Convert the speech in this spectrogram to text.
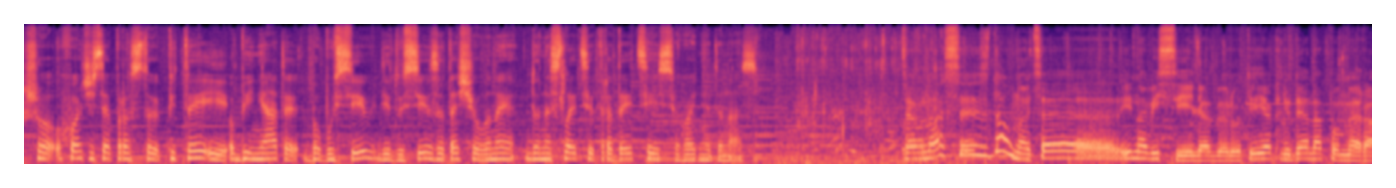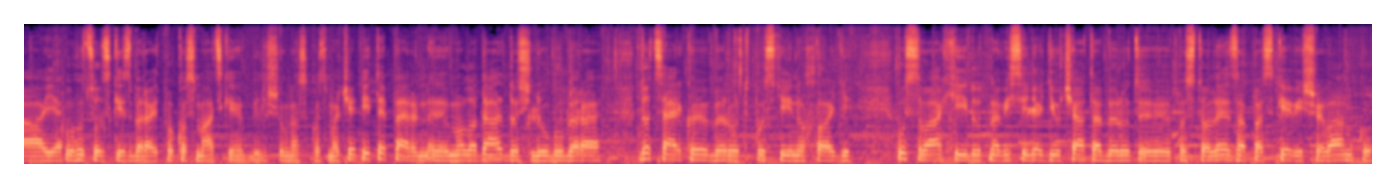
що хочеться просто піти і обійняти бабусів, дідусів за те, що вони донесли ці традиції сьогодні до нас. Це в нас е, здавна, це і на весілля беруть, і як людина помирає. У гуцульській збирають по космацьки більше у нас космачі. І тепер е, молода до шлюбу бере, до церкви беруть постійно ході. У свахи йдуть на весілля, дівчата беруть е, по столи, запаски, вишиванку,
